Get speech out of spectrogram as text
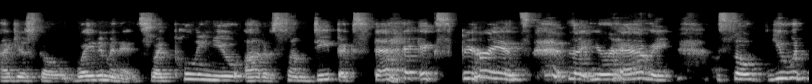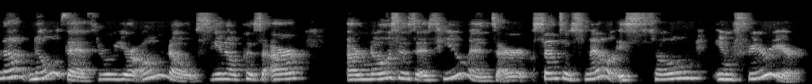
I just go, wait a minute. It's like pulling you out of some deep ecstatic experience that you're having. So you would not know that through your own nose, you know, because our our noses as humans, our sense of smell is so inferior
